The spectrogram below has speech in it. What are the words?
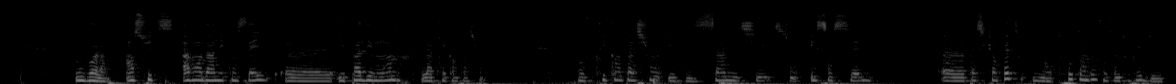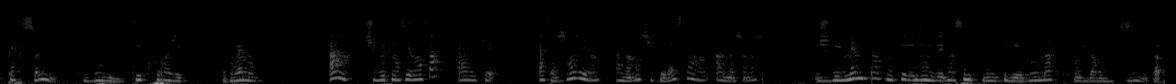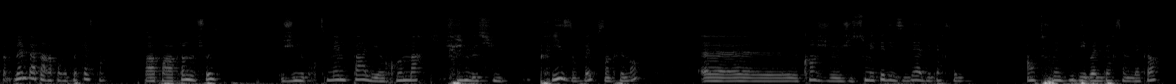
Donc voilà. Ensuite, avant-dernier conseil, euh, et pas des moindres, la fréquentation vos fréquentations et vos amitiés sont essentielles euh, parce qu'en fait, on a trop tendance à s'entourer de personnes qui vont nous décourager. Vraiment. Ah, tu veux te lancer dans ça? Ah, ok. Ah, t'as changé, hein Ah, maintenant tu fais la star, hein Ah, machin, machin. Je vais même pas compter le nombre des personnes qui m'ont fait des remarques quand je leur disais. même pas par rapport au podcast, hein, par rapport à plein d'autres choses. je ne compte même pas les remarques que je me suis prises, en fait, tout simplement, euh, quand je, soumettais des idées à des personnes. Entourez-vous des bonnes personnes, d'accord?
